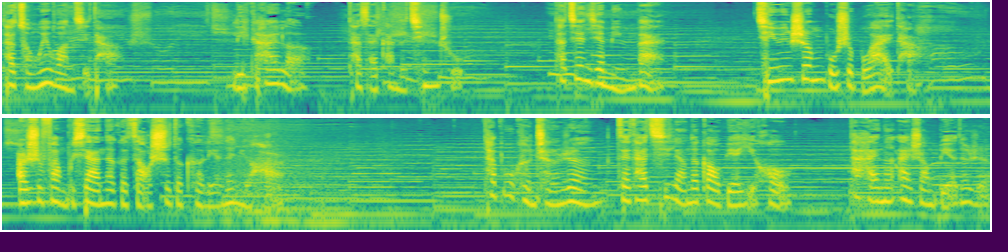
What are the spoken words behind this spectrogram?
他从未忘记他，离开了，他才看得清楚。他渐渐明白，秦云生不是不爱他，而是放不下那个早逝的可怜的女孩。他不肯承认，在他凄凉的告别以后，他还能爱上别的人。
